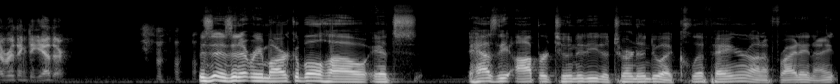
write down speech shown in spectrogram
everything together. Is, isn't it remarkable how it's it has the opportunity to turn into a cliffhanger on a Friday night?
